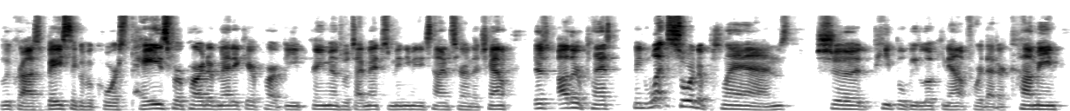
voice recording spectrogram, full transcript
Blue Cross Basic, of course, pays for part of Medicare Part B premiums, which I mentioned many, many times here on the channel. There's other plans. I mean, what sort of plans should people be looking out for that are coming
